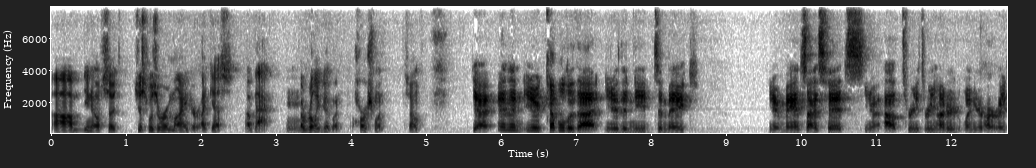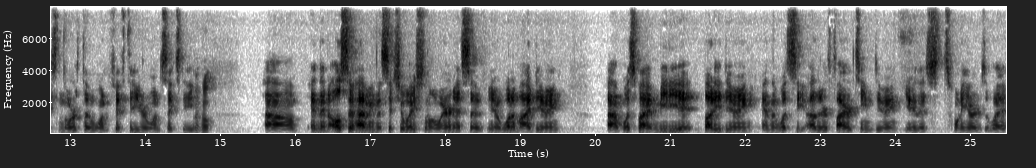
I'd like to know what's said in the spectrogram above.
Um, you know, so it just was a reminder, I guess, of that. Mhm. A really good one, a harsh one. So, Yeah, and then you know, coupled with that, you know, the need to make, you know, man size hits, you know, out three three hundred when your heart rate's north of one fifty or one sixty, Mhm. um, and then also having the situational awareness of, you know, what am I doing, um, what's my immediate buddy doing, and then what's the other fire team doing, you know, that's twenty yards away.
